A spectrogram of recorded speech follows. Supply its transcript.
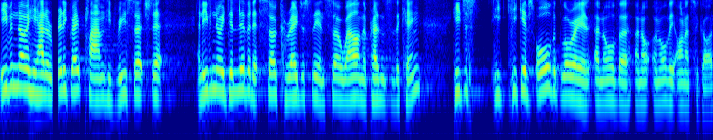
Even though he had a really great plan, he'd researched it, and even though he delivered it so courageously and so well in the presence of the king, he just he, he gives all the glory and all the, and all, and all the honor to God.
